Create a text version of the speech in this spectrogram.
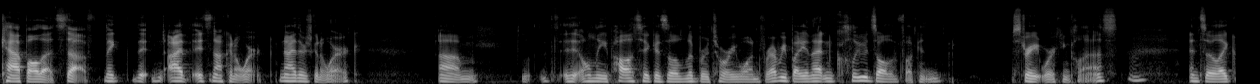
cap all that stuff. Like the, I, it's not going to work. Neither's going to work. Um the only politic is a liberatory one for everybody and that includes all the fucking straight working class. And so like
